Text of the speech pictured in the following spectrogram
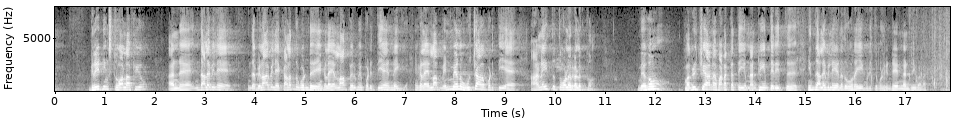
greetings to all of you and uh, இந்த அளவிலே இந்த விழாவிலே கலந்து கொண்டு எங்களை எல்லாம் பெருமைப்படுத்திய என்னை எங்களை எல்லாம் மென்மேலும் உற்சாகப்படுத்திய அனைத்து தோழர்களுக்கும் மிகவும் மகிழ்ச்சியான வணக்கத்தையும் நன்றியும் தெரிவித்து இந்த அளவிலே எனது உரையை முடித்துக் கொள்கின்றேன். நன்றி வணக்கம்.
